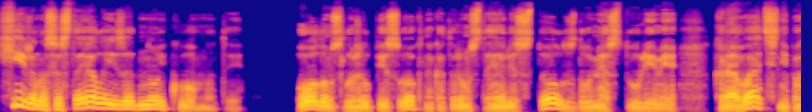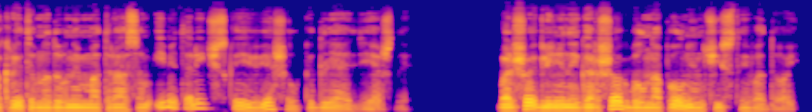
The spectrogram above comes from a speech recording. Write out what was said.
Хижина состояла из одной комнаты. Полом служил песок, на котором стояли стол с двумя стульями, кровать с непокрытым надувным матрасом и металлическая вешалка для одежды. Большой глиняный горшок был наполнен чистой водой.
